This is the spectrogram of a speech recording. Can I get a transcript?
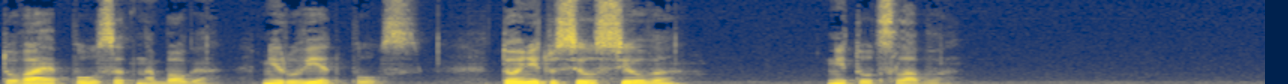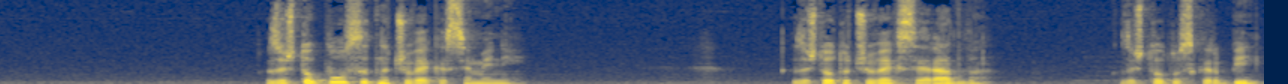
Това е пулсът на Бога. Мировият пулс. Той нито се усилва, нито отслабва. Защо пулсът на човека се мени? Защото човек се радва? Защото скърби?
